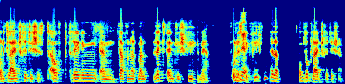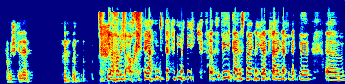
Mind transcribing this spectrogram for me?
Und kleinschrittiges Auftraining, ähm, davon hat man letztendlich viel mehr. Und es Ja. geht viel schneller, umso kleinschrittiger, habe ich gelernt. Ja, habe ich auch gelernt. Bin ich, bin ich ganz bei dir, kleine Schritte. Ähm,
